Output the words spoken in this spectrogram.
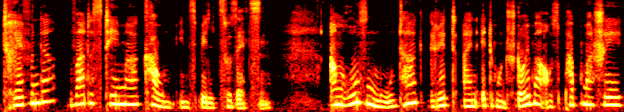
Treffender war das Thema kaum ins Bild zu setzen. Am Rosenmontag ritt ein Edmund Stoiber aus Pappmaché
